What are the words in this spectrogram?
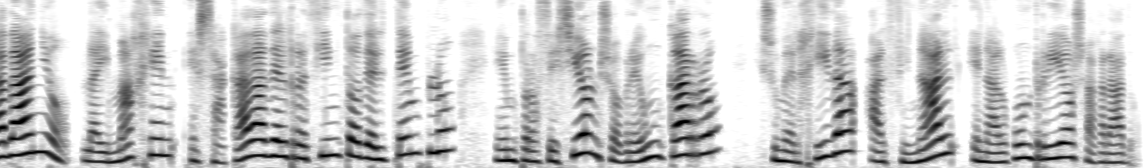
Cada año la imagen es sacada del recinto del templo en procesión sobre un carro y sumergida al final en algún río sagrado.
